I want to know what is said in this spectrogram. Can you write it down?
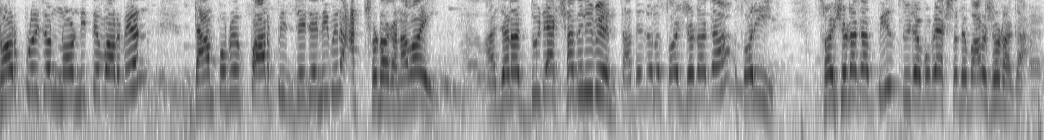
নর প্রয়োজন নর নিতে পারবেন দাম পড়বে পার পিস যেটা নেবেন আটশো টাকা না ভাই? আর যারা দুইটা একসাথে নেবেন তাদের জন্য ছয়শো টাকা সরি ছয়শো টাকা পিস দুইটা পড়বে একসাথে বারোশো টাকা। হ্যাঁ।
